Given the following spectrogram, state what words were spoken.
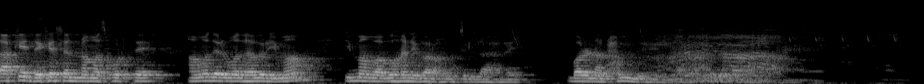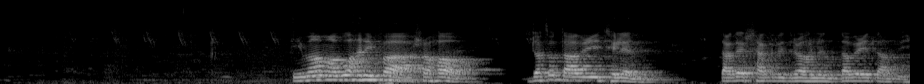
তাকে দেখেছেন নামাজ পড়তে। আমাদের মধাবের ইমাম ইমাম আবু হানিফা রহমতুল্লাহ আলাই বলেন, আলহামদুলিল্লাহ। ইমাম আবু হানিফা সহ যত তাবি ছিলেন তাদের সাগরিদরা হলেন তবে তাবি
